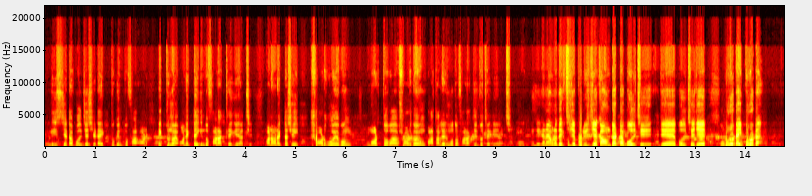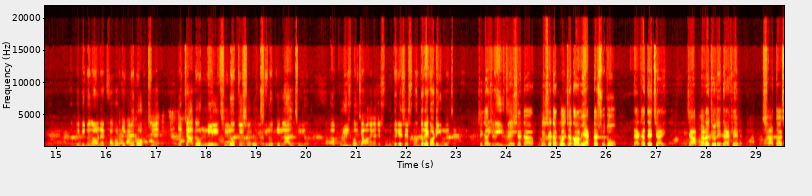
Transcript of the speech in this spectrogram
পুলিশ যেটা বলছে সেটা একটু কিন্তু একটু নয় অনেকটাই কিন্তু ফারাক থেকে যাচ্ছে। মানে অনেকটা সেই স্বর্গ এবং মর্ত বা স্বর্গ এবং পাতালের মতো ফারাক কিন্তু থেকে যাচ্ছে। কিন্তু এখানে আমরা দেখছি যে পুলিশ যে কাউন্টারটা বলছে যে বলছে যে পুরোটাই পুরোটা বিভিন্ন ধরনের খবর যেগুলো রটছে যে চাদর নীল ছিল কি সবুজ ছিল কি লাল ছিল পুলিশ বলছে আমাদের কাছে শুরু থেকে শেষ পর্যন্ত রেকর্ডিং রয়েছে। ঠিক আছে এই যে- পুলিশ এটা পুলিশ এটা বলছে তো আমি একটা শুধু দেখাতে চাই যে আপনারা যদি দেখেন সাতাশ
